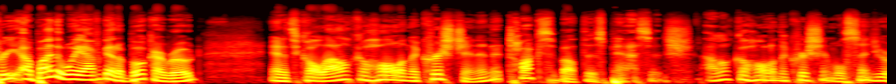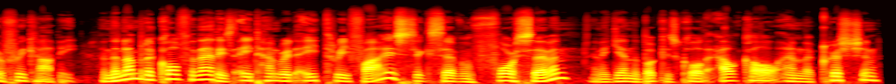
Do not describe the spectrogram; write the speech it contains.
Pre- uh, by the way, I've got a book I wrote, and it's called Alcohol and the Christian, and it talks about this passage. Alcohol and the Christian. We'll send you a free copy. And the number to call for that is 800 835 6747. And again, the book is called Alcohol and the Christian.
